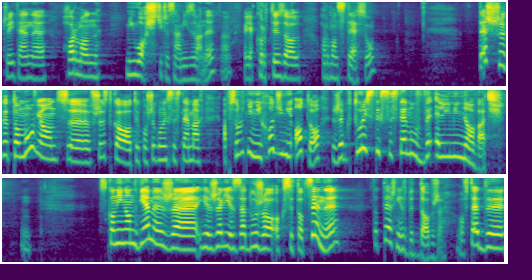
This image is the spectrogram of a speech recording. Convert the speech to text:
czyli ten e, hormon miłości czasami zwany, tak jak kortyzol, hormon stresu. Też to mówiąc e, wszystko o tych poszczególnych systemach, absolutnie nie chodzi mi o to, żeby któryś z tych systemów wyeliminować. Skądinąd wiemy, że jeżeli jest za dużo oksytocyny, to też niezbyt dobrze, bo wtedy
